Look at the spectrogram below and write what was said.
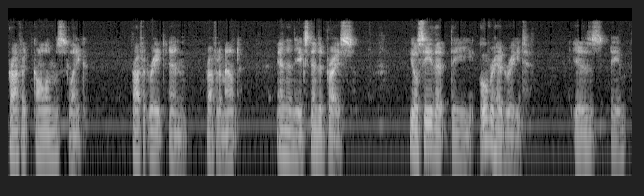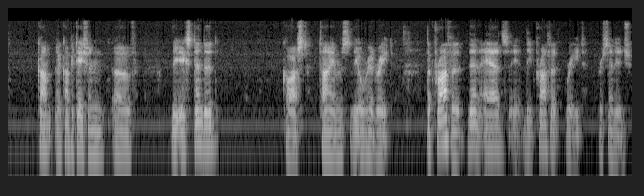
profit columns like profit rate and profit amount, and then the extended price. You'll see that the overhead rate is a, a computation of the extended cost times the overhead rate. The profit then adds the profit rate percentage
